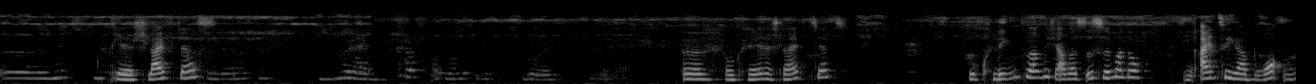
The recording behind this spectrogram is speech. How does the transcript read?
äh, nix für Okay, schleift das. Äh, okay, der schleift jetzt. So klingenförmig, aber es ist immer noch ein einziger Brocken.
